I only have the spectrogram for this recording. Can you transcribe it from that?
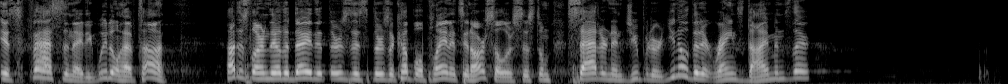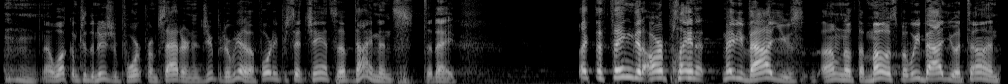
is fascinating. We don't have time. I just learned the other day that there's, this, there's a couple of planets in our solar system, Saturn and Jupiter. You know that it rains diamonds there? Welcome to the news report from Saturn and Jupiter. We have a 40% chance of diamonds today. Like the thing that our planet maybe values, I don't know if the most, but we value a ton,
